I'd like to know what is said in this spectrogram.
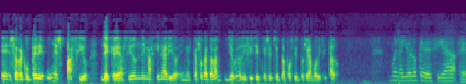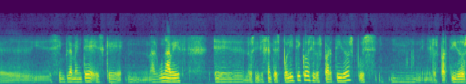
eh, se recupere un espacio de creación de imaginario en el caso catalán, yo veo difícil que ese 80% sea modificado. Bueno, yo lo que decía eh, simplemente es que mm, alguna vez eh, los dirigentes políticos y los partidos, pues mm, los partidos,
